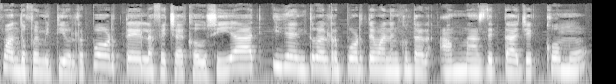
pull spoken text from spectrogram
cuándo fue emitido el reporte, la fecha de caducidad y dentro del reporte van a encontrar a más detalle cómo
